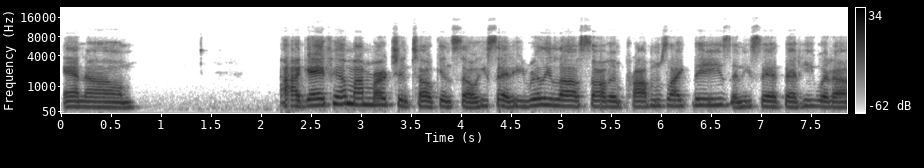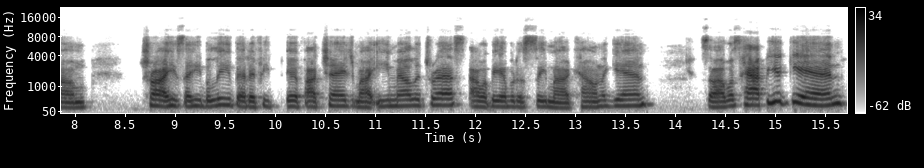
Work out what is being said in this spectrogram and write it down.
and um, I gave him my merchant token. So he said he really loves solving problems like these, and he said that he would um, try. He said he believed that if he if I changed my email address, I would be able to see my account again. So I was happy again,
